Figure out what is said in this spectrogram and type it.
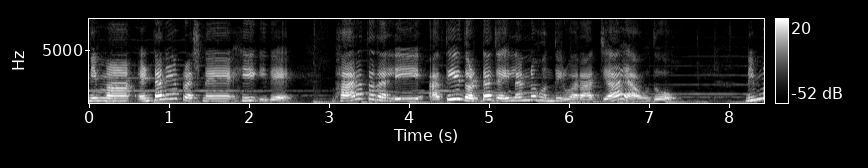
ನಿಮ್ಮ ಎಂಟನೇ ಪ್ರಶ್ನೆ ಹೀಗಿದೆ. ಭಾರತದಲ್ಲಿ ಅತಿ ದೊಡ್ಡ ಜೈಲನ್ನು ಹೊಂದಿರುವ ರಾಜ್ಯ ಯಾವುದು? ನಿಮ್ಮ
